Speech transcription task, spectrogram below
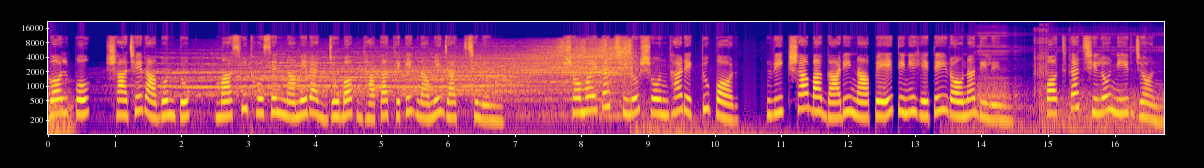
গল্প সাঝের আগন্তুক মাসুদ হোসেন নামের এক যুবক ঢাকা থেকে গ্রামে যাচ্ছিলেন। সময়টা ছিল সন্ধ্যার একটু পর। রিকশা বা গাড়ি না পেয়ে তিনি হেঁটেই রওনা দিলেন। পথটা ছিল নির্জন,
